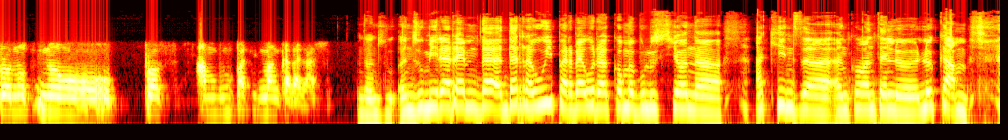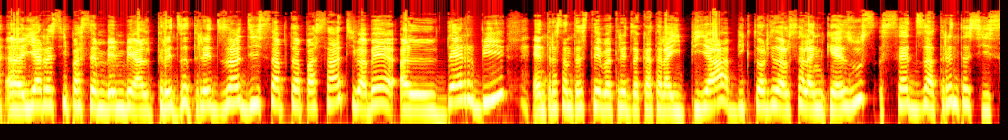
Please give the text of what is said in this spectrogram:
però, no, no, però amb un petit manca de gas. Doncs ens ho mirarem de, de reull per veure com evoluciona a 15 en Corentin le, le camp. Uh, I ara si passem ben bé al 13-13, dissabte passat hi va haver el derbi entre Sant Esteve 13 Català i Pià, victòria dels salanquesos 16-36.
